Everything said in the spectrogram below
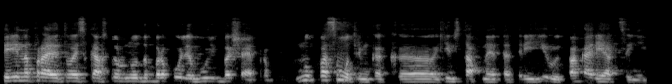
Перенаправят войска в сторону Доброполя, будет большая проблема. Ну, посмотрим, как э, Генштаб на это отреагирует, пока реакции нет.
